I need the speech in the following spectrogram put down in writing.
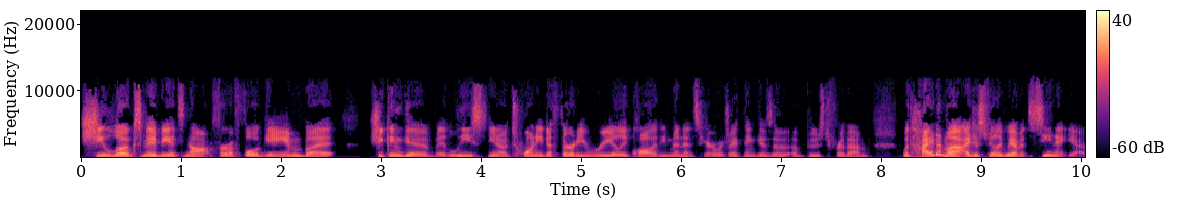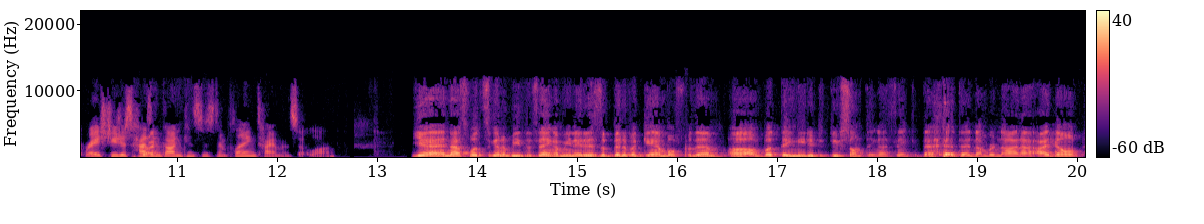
she looks, maybe it's not for a full game, but she can give at least, you know, 20 to 30 really quality minutes here, which I think is a, a boost for them. With Huitema, I just feel like we haven't seen it yet, right? She just hasn't Right. gotten consistent playing time in so long. Yeah, and that's what's going to be the thing. I mean, it is a bit of a gamble for them, um, but they needed to do something. I think that at that number nine. I, I don't,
